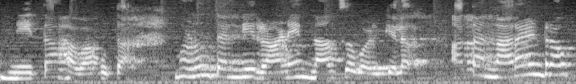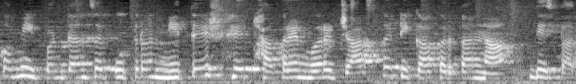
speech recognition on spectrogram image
नेता हवा होता. म्हणून त्यांनी राणेंना जवळ केलं. आता नारायणराव कमी पण त्यांचे पुत्र नितेश हे ठाकरेंवर जास्त टीका करताना दिसतात.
